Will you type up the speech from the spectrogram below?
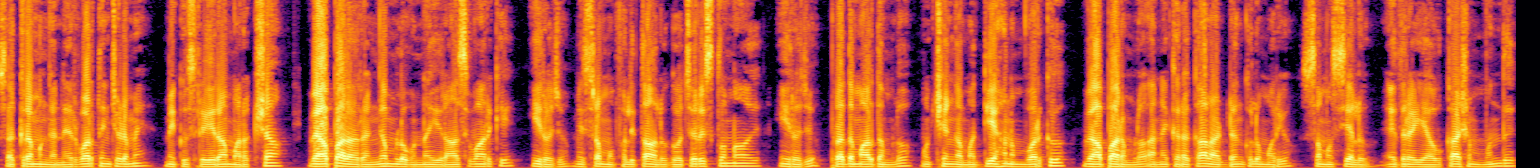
సక్రమంగా నిర్వర్తించడమే మీకు శ్రీరామ రక్ష. వ్యాపార రంగంలో ఉన్న ఈ రాశి వారికి ఈరోజు మిశ్రమ ఫలితాలు గోచరిస్తున్నాయి. ఈరోజు ప్రథమార్థంలో ముఖ్యంగా మధ్యాహ్నం వరకు వ్యాపారంలో అనేక రకాల అడ్డంకులు మరియు సమస్యలు ఎదురయ్యే అవకాశం ఉంది.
